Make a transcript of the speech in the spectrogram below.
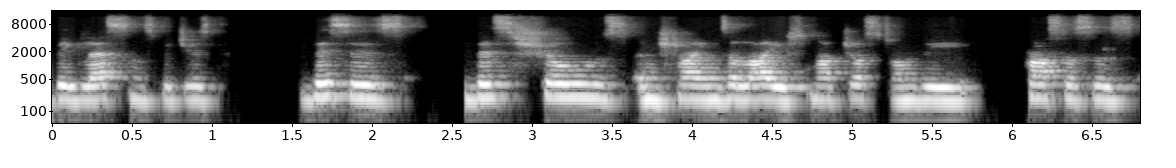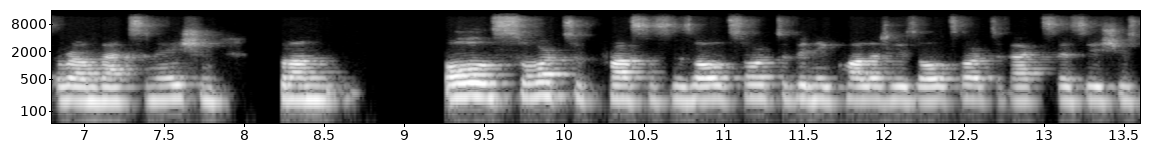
big lessons, which is this is this shows and shines a light not just on the processes around vaccination, but on all sorts of processes, all sorts of inequalities, all sorts of access issues,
